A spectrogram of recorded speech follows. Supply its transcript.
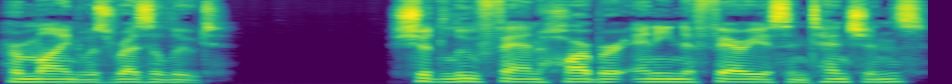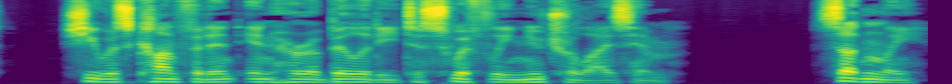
Her mind was resolute. Should Lu Fan harbor any nefarious intentions, she was confident in her ability to swiftly neutralize him. Suddenly,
